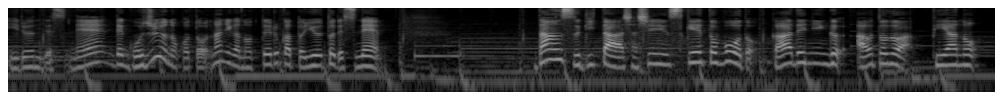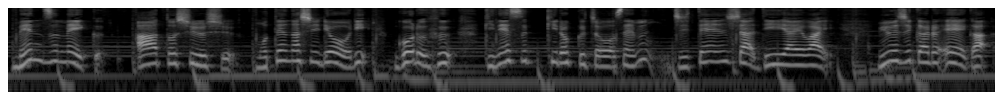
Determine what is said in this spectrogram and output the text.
いるんですね。で50のこと何が載っているかというとですねダンスギター写真スケートボードガーデニングアウトドアピアノメンズメイクアート収集もてなし料理ゴルフギネス記録挑戦自転車 DIY ミュージカル映画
